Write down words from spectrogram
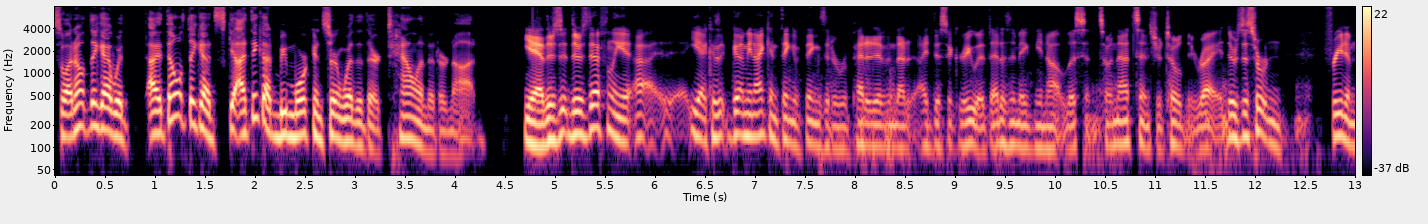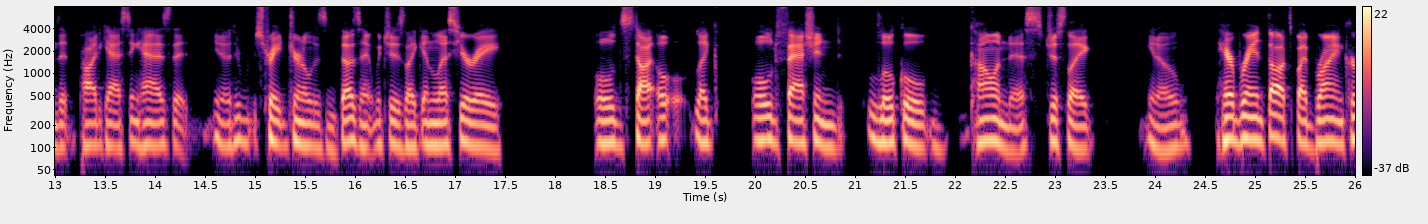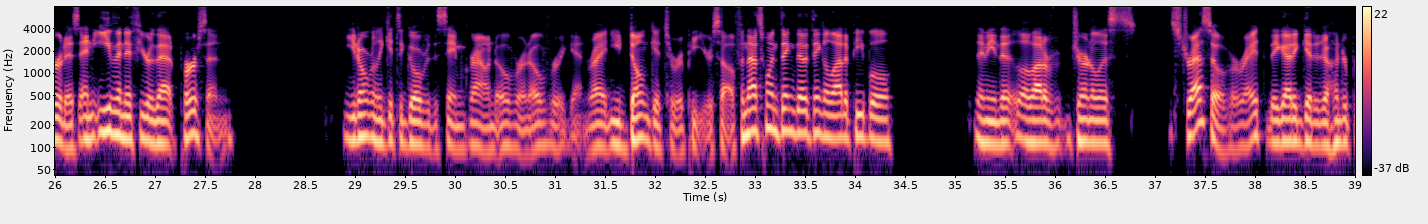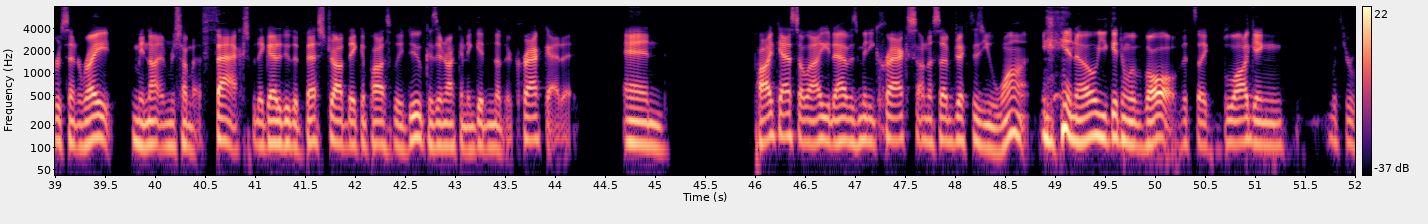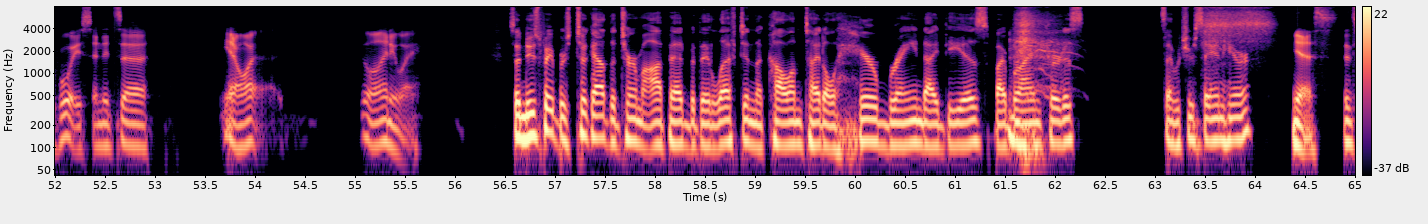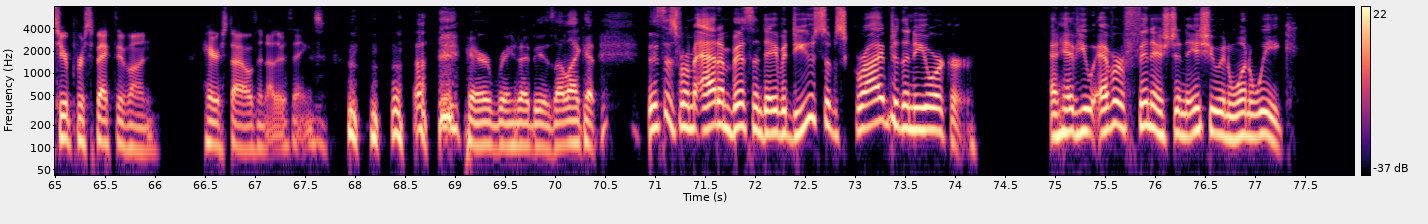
So i don't think i would i don't think i'd i think i'd be more concerned whether they're talented or not Yeah, there's there's definitely uh, yeah because I mean I can think of things that are repetitive and that I disagree with. That doesn't make me not listen. So in that sense, you're totally right. There's a certain freedom that podcasting has that you know straight journalism doesn't, which is like unless you're a old style like old fashioned local columnist, just like you know harebrained thoughts by Bryan Curtis, and even if you're that person. You don't really get to go over the same ground over and over again, right? You don't get to repeat yourself. And that's one thing that I think a lot of people I mean, that a lot of journalists stress over, right? That they got to get it 100% right. I mean, not I'm just talking about facts, but they got to do the best job they can possibly do because they're not going to get another crack at it. And podcasts allow you to have as many cracks on a subject as you want. You know, you get to evolve. It's like blogging with your voice, and it's a, uh, you know, I, well, anyway, so newspapers took out the term op-ed but they left in the column title harebrained ideas by bryan curtis is that what you're saying here yes, it's your perspective on hairstyles and other things. Harebrained ideas. I like it. This is from Adam Bisson. David, do you subscribe to the New Yorker? And have you ever finished an issue in one week?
